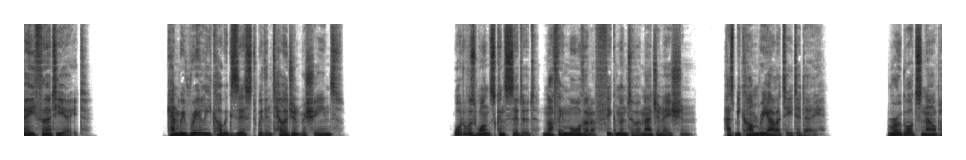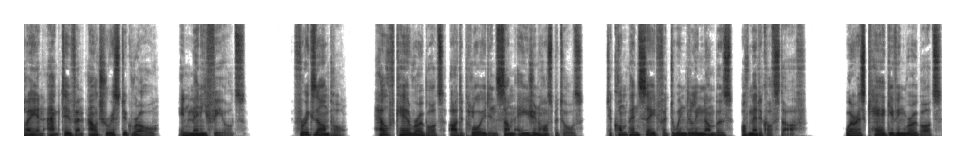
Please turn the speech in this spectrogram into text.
Day 38. Can we really coexist with intelligent machines? What was once considered nothing more than a figment of imagination has become reality today. Robots now play an active and altruistic role in many fields. For example, healthcare robots are deployed in some Asian hospitals to compensate for dwindling numbers of medical staff, whereas caregiving robots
